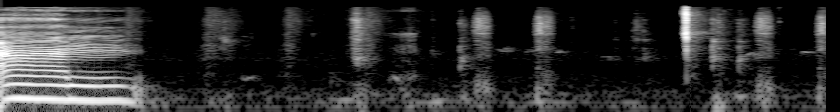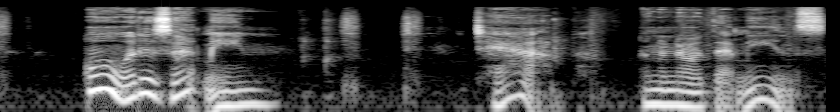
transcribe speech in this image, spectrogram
Um Oh, what does that mean? Tap. I don't know what that means.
